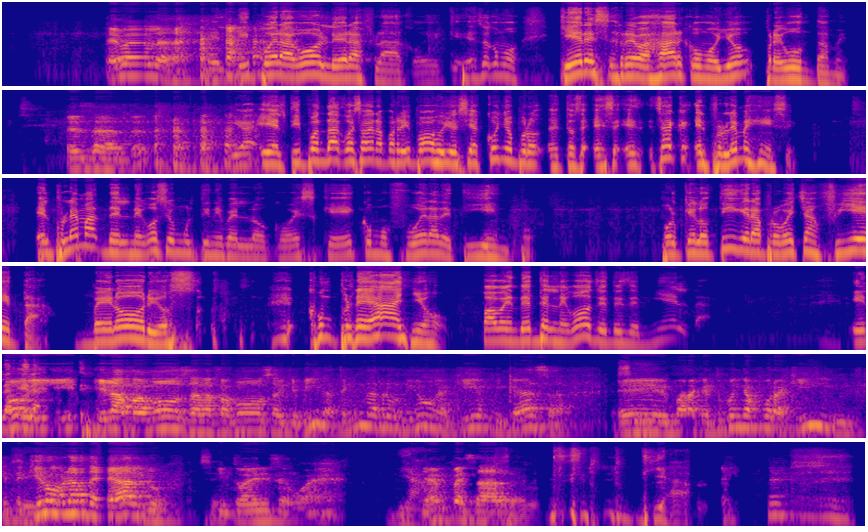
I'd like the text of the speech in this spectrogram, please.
Es verdad. El tipo era gordo y era flaco. Eso como, ¿quieres rebajar como yo? Pregúntame. Exacto. Y, el tipo andaba con esa vaina para arriba y para abajo y yo decía, coño, pero entonces, ese, ¿sabes qué? El problema es ese. El problema del negocio multinivel, loco, es que es como fuera de tiempo. Porque los tigres aprovechan fiestas, velorios, cumpleaños, para venderte el negocio. Y tú dices, mierda. Y la, y, la, famosa, la famosa, que mira, tengo una reunión aquí en mi casa eh, para que tú vengas por aquí, que te quiero hablar de algo. Y tú ahí dices, bueno, ya empezaron. Diablo.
